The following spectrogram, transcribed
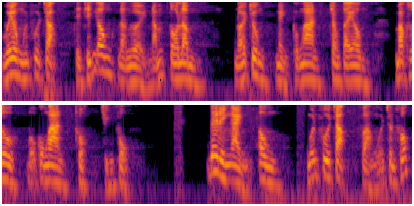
Với ông Nguyễn Phú Trọng thì chính ông là người nắm tô lâm, nói chung ngành công an trong tay ông, mặc dù Bộ Công an thuộc chính phủ. Đây là hình ảnh ông Nguyễn Phú Trọng và Nguyễn Xuân Phúc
